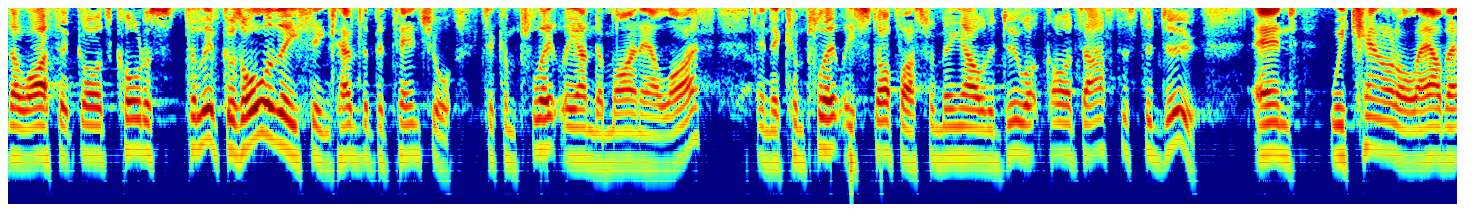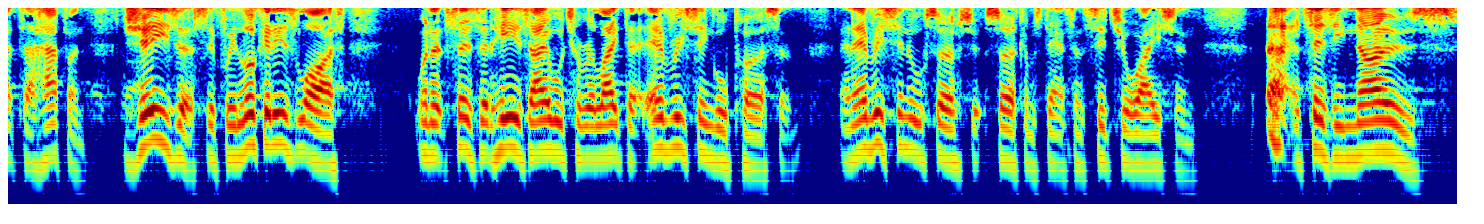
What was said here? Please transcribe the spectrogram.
the life that God's called us to live. Because all of these things have the potential to completely undermine our life and to completely stop us from being able to do what God's asked us to do. And we cannot allow that to happen. Jesus, if we look at his life, when it says that he is able to relate to every single person and every single circumstance and situation, it says he knows.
